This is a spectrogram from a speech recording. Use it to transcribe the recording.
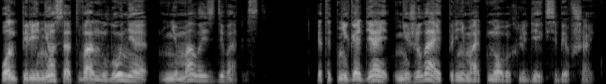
он перенес от Ван Луня немало издевательств. Этот негодяй не желает принимать новых людей к себе в шайку.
